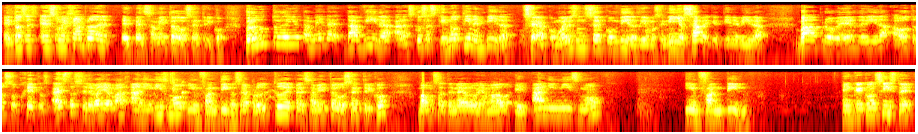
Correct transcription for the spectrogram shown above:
Entonces es un ejemplo del pensamiento egocéntrico. Producto de ello también le da vida a las cosas que no tienen vida. O sea, como él es un ser con vida, digamos, el niño sabe que tiene vida, va a proveer de vida a otros objetos. A esto se le va a llamar animismo infantil, o sea, producto del pensamiento egocéntrico vamos a tener algo llamado el animismo infantil. ¿En qué consiste?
